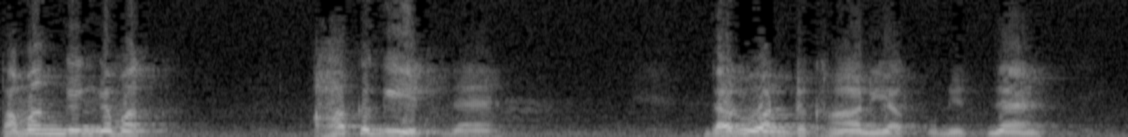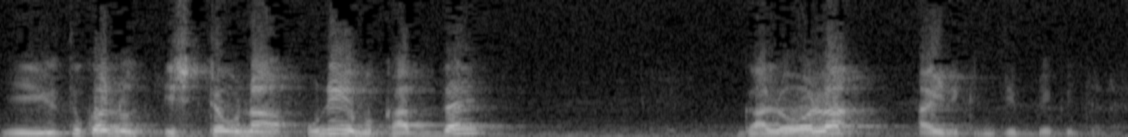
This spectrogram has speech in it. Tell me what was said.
Tamanගෙන් යමක් අහක ගියෙත් නැහැ. දරුවන්ට හානියක් උනේත් නැහැ. මේ යුතුයකනුත් ඉෂ්ට වුණා උනේ මොකද්ද? ගලවලා අයිනකින් තිබ්බෙක විතරයි.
